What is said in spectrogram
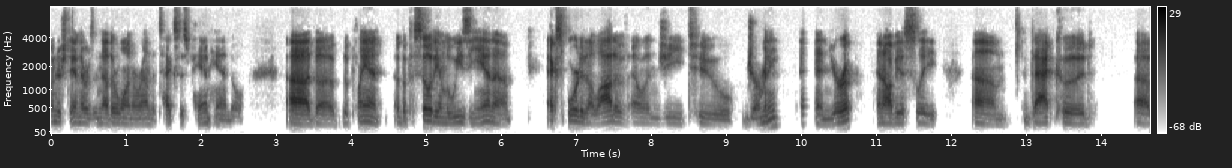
understand there was another one around the Texas Panhandle. Uh, the the plant, uh, the facility in Louisiana, exported a lot of LNG to Germany and Europe, and obviously um, that could uh,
